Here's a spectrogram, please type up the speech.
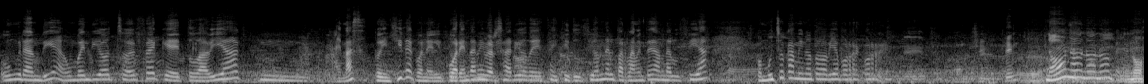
Un gran día, un 28F que todavía, mm, además, coincide con el 40 aniversario de esta institución del Parlamento de Andalucía, con mucho camino todavía por recorrer. No, no, no, no. No.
